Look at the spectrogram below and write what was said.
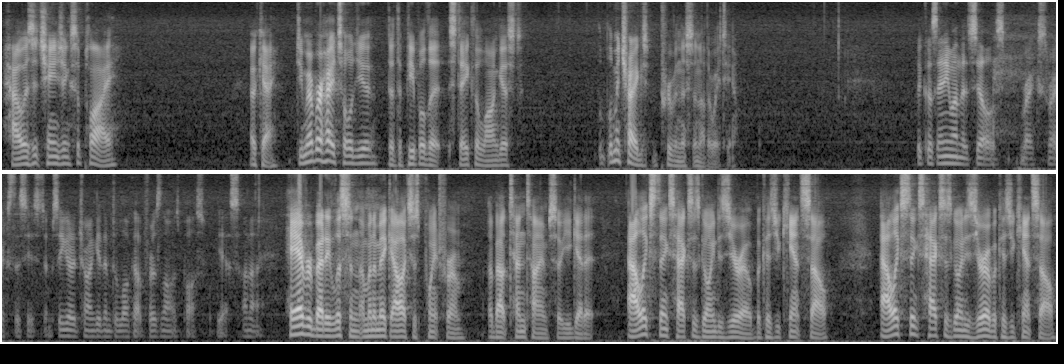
How is it changing supply? Okay. Do you remember how I told you that the people that stake the longest let me try proving this another way to you. Because anyone that sells wrecks wrecks the system. So you got to try and get them to lock up for as long as possible. Yes, I know. Hey, everybody, listen, I'm going to make Alex's point for him about 10 times so you get it. Alex thinks Hex is going to zero because you can't sell. Alex thinks Hex is going to zero because you can't sell.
